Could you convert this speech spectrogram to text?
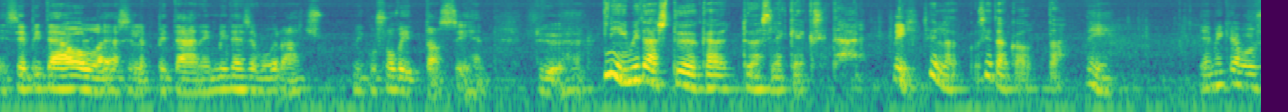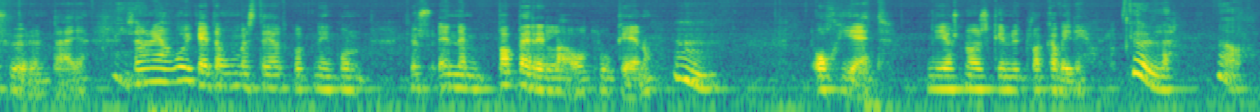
Ja se pitää olla ja sille pitää, niin miten se voidaan niin kuin sovittaa siihen työhön. Niin, mitäs työkäyttöä sille keksitään? Niin, Sillä, sitä kautta. niin. Ja mikä voisi hyödyntää. Ja Niin. se on ihan huikeita mun mielestä jotkut, niin kun, jos ennen paperilla oot lukenut Mm. ohjeet, niin jos ne olisikin nyt vaikka videolla Kyllä, joo. Mutta,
